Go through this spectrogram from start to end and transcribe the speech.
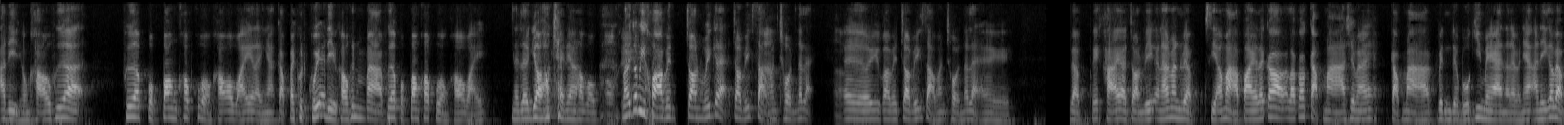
อดีตของเขาเพื่อเพื่อปกป้องครอบครัวของเขาเอาไว้อะไรเงี้ยกลับไปขุดคุยอดีตของเขาขึ้นมาเพื่อปกป้องครอบครัวของเขาเอาไว้ ในเรื่องย่อแค่เนี้ยครับผมโอเคมันก็มีความเป็นจอห์นวิกแหละจอห์นวิกสามัญชนนั่นแหละอ่าเออมีความเป็นจอห์นวิกสามัญชนนั่นแหละเออ แบบคล้ายๆกับจอห์นวิกอันนั้นมันแบบเสียหมาไปแล้วก็แล้วก็กลับมาใช่ไหมกลับมาเป็นเดอะโบกี้แมนอะไรแบบเนี้ยอันนี้ก็แบบ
